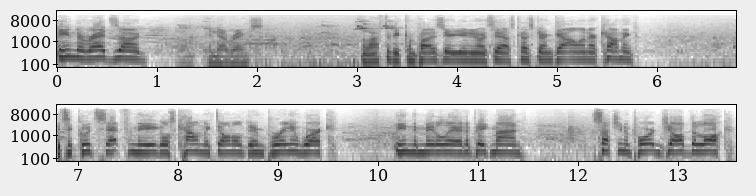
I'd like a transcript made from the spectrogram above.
in the red zone. Um, in our ranks. We'll have to be composed here, Uni North Owls, because Gungahlin are coming. It's a good set from the Eagles. Callum McDonald doing brilliant work in the middle there, the big man. Such an important job, the lock.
